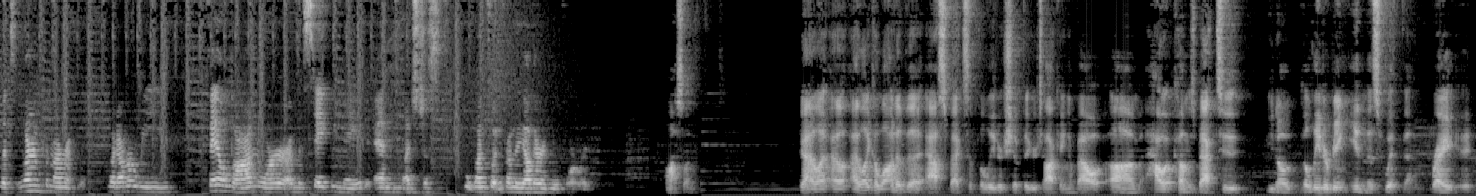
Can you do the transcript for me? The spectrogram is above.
Let's learn from our whatever we failed on or a mistake we made, and let's just put one foot in front of the other and move forward. Awesome. Yeah, I, li- I, I like a lot of the aspects of the leadership that you're talking about. Um, how it comes back to you know the leader being in this with them, right? It-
